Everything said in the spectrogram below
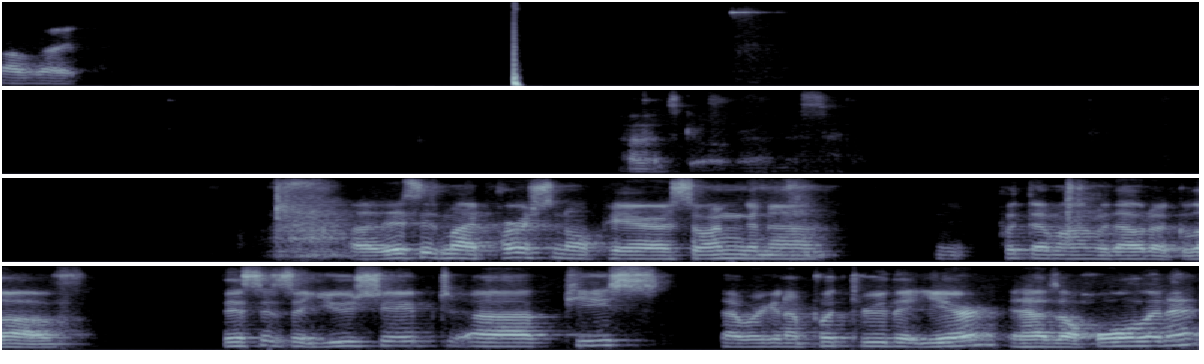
All right. Let's go over this. Uh, this is my personal pair, so I'm gonna put them on without a glove. This is a U-shaped uh, piece that we're gonna put through the ear. It has a hole in it.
